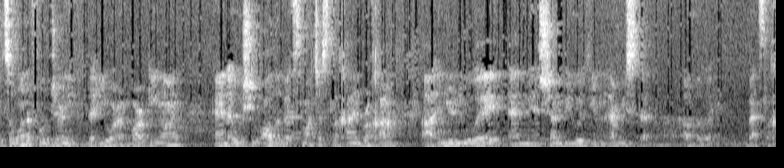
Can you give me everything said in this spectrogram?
it's a wonderful journey that you are embarking on. And I wish you all the best, much as and bracha uh, in your new way, and may Hashem be with you in every step of the way. Betzlach.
